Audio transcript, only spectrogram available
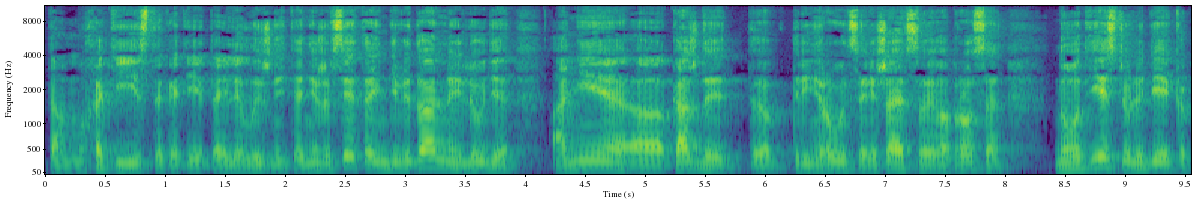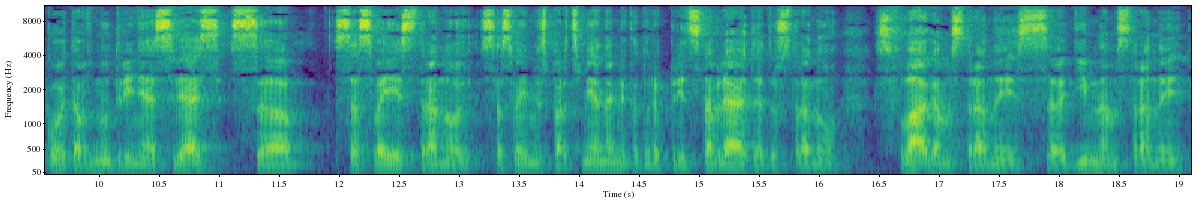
Там хоккеисты какие-то или лыжники. Они же все это индивидуальные люди. Они, э, каждый э, тренируется, решает свои вопросы. Но вот есть у людей какая-то внутренняя связь с со своей страной, со своими спортсменами, которые представляют эту страну, с флагом страны, с гимном страны,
